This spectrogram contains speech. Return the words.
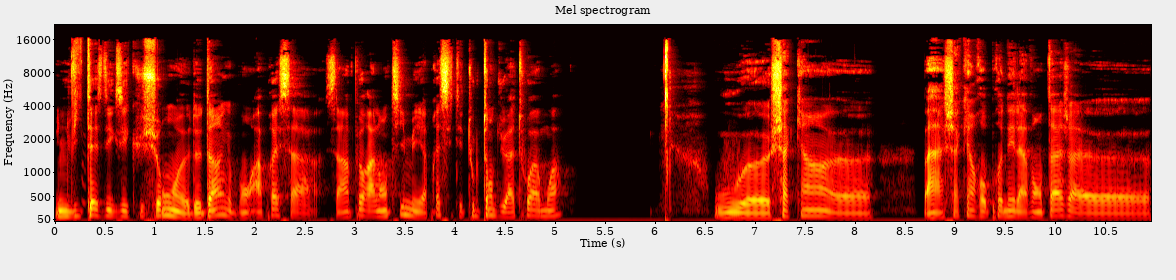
une vitesse d'exécution euh, de dingue. Bon après ça ça a un peu ralenti, mais après c'était tout le temps du à toi à moi où euh, chacun euh, bah, chacun reprenait l'avantage euh,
